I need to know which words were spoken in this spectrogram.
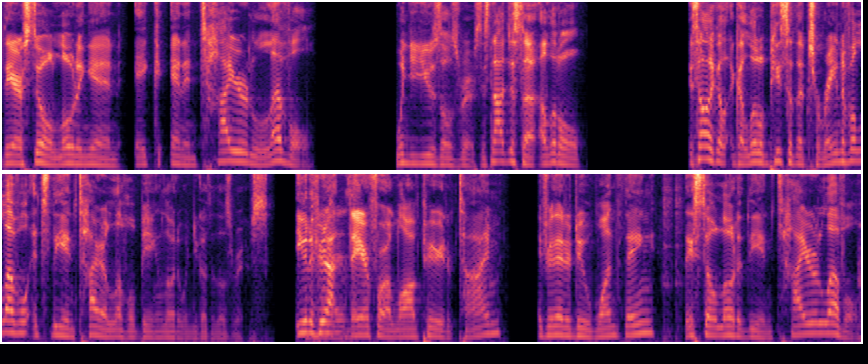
they are still loading in a, an entire level when you use those rifts it's not just a, a little it's not like a, like a little piece of the terrain of a level. It's the entire level being loaded when you go through those rips. Even if you're not there for a long period of time, if you're there to do one thing, they still loaded the entire level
